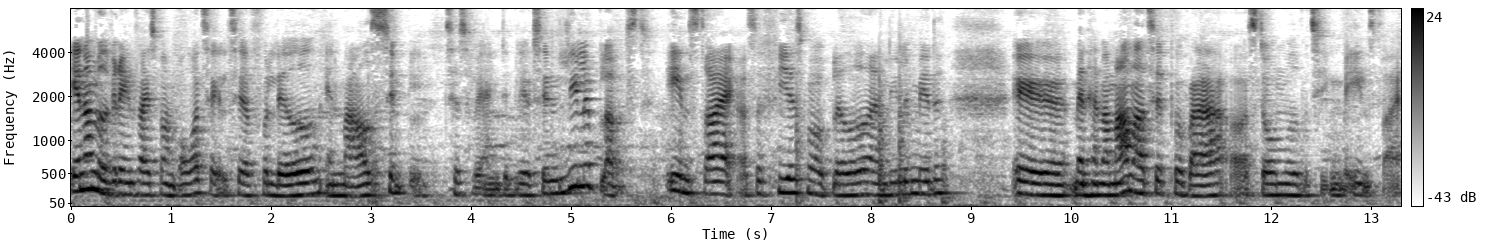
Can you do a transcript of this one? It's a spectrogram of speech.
ender med, at vi rent faktisk får en overtale til at få lavet en meget simpel tatovering. Det bliver til en lille blomst, en streg, og så fire små blade og en lille midte. Øh, men han var meget, meget tæt på bare at stå mod butikken med en streg.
